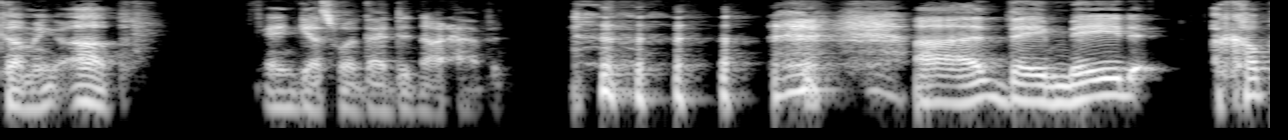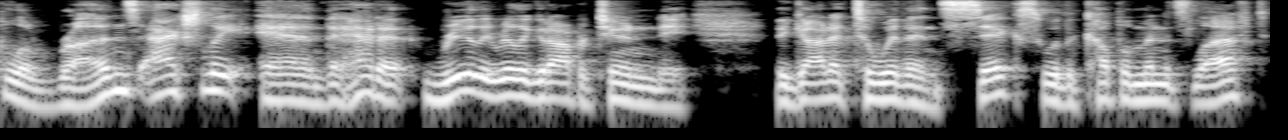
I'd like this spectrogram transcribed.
coming up. And guess what? That did not happen. uh, they made a couple of runs actually, and they had a really, really good opportunity. They got it to within six with a couple minutes left,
